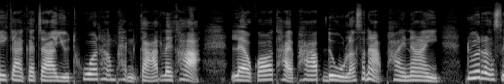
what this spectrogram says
มีการกระจายอยู่ทั่วทั้งแผ่นการ์ดเลยค่ะ แล้วก็ถ่ายภาพดูลักษณะภายในด้วยรังส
